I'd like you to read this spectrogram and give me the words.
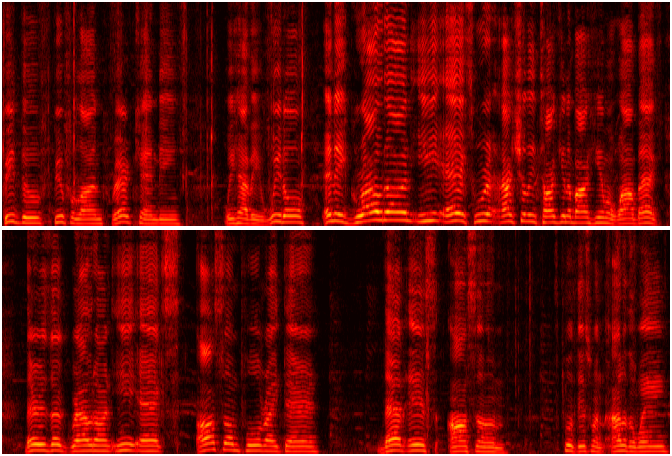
Bidoof, Bouffalant, Rare Candy, we have a Weedle, and a Groudon EX. We were actually talking about him a while back. There is a Groudon EX Awesome pull right there. That is awesome. Let's put this one out of the way.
